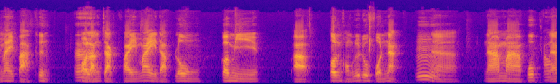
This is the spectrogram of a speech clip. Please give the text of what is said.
ไหม้ป่าขึ้นาพอหลังจากไฟไหม้ดับลงก็มีอ่าต้นของฤดูฝนน่ะอืมอ่าน้ำมาปุ๊บอ๋อนะ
